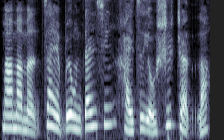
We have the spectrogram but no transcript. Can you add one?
妈妈们再也不用担心孩子有湿疹了。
